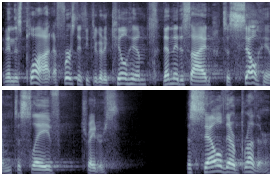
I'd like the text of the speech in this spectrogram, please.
And in this plot, at first they think they're going to kill him. Then they decide to sell him to slave traders, to sell their brother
